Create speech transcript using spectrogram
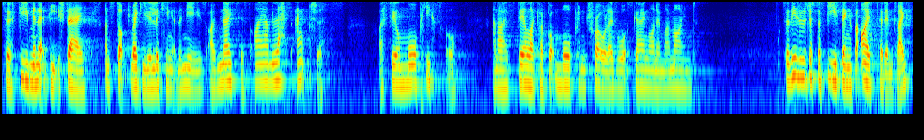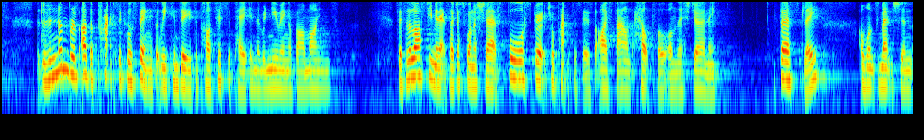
to a few minutes each day and stopped regularly looking at the news, I've noticed I am less anxious. I feel more peaceful and I feel like I've got more control over what's going on in my mind. So these are just a few things that I've put in place, but there's a number of other practical things that we can do to participate in the renewing of our minds. So for the last few minutes, I just want to share four spiritual practices that I've found helpful on this journey. Firstly, I want to mention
